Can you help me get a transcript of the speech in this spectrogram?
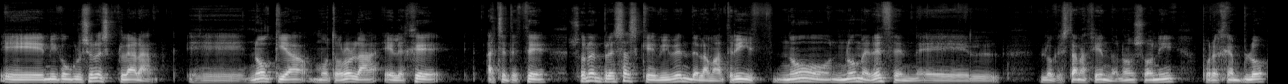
Eh, mi conclusión es clara. Eh, Nokia, Motorola, LG, HTC son empresas que viven de la matriz, no, no merecen el, lo que están haciendo, ¿no? Sony, por ejemplo,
